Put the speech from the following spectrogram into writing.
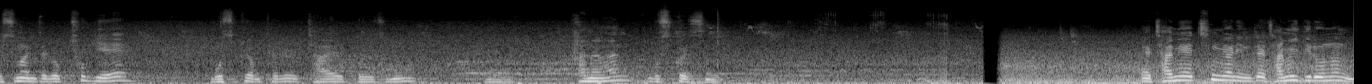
오스만 제국 초기에 모스크 형태를 잘 보여주는 어, 가능한 모스크였습니다. 네, 자미의 측면인데 자미 뒤로는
